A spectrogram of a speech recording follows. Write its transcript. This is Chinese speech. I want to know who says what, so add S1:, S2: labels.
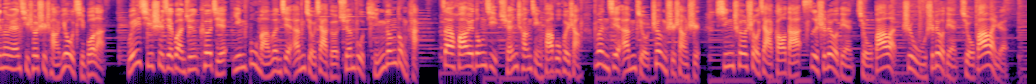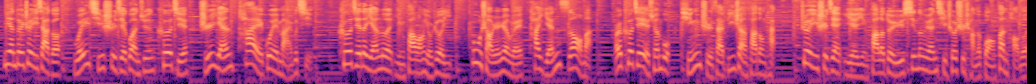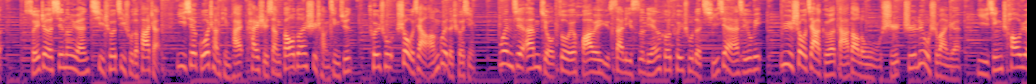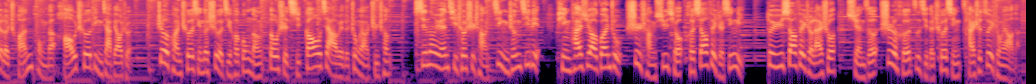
S1: 新能源汽车市场又起波澜，围棋世界冠军柯洁因不满问界 M9 价格宣布停更动态。在华为冬季全场景发布会上，问界 M9 正式上市，新车售价高达四十六点九八万至五十六点九八万元。面对这一价格，围棋世界冠军柯洁直言太贵买不起。柯洁的言论引发网友热议，不少人认为他言辞傲慢，而柯洁也宣布停止在 B 站发动态。这一事件也引发了对于新能源汽车市场的广泛讨论。随着新能源汽车技术的发展，一些国产品牌开始向高端市场进军，推出售价昂贵的车型。问界 M9 作为华为与赛力斯联合推出的旗舰 SUV，预售价格达到了五十至六十万元，已经超越了传统的豪车定价标准。这款车型的设计和功能都是其高价位的重要支撑。新能源汽车市场竞争激烈，品牌需要关注市场需求和消费者心理。对于消费者来说，选择适合自己的车型才是最重要的。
